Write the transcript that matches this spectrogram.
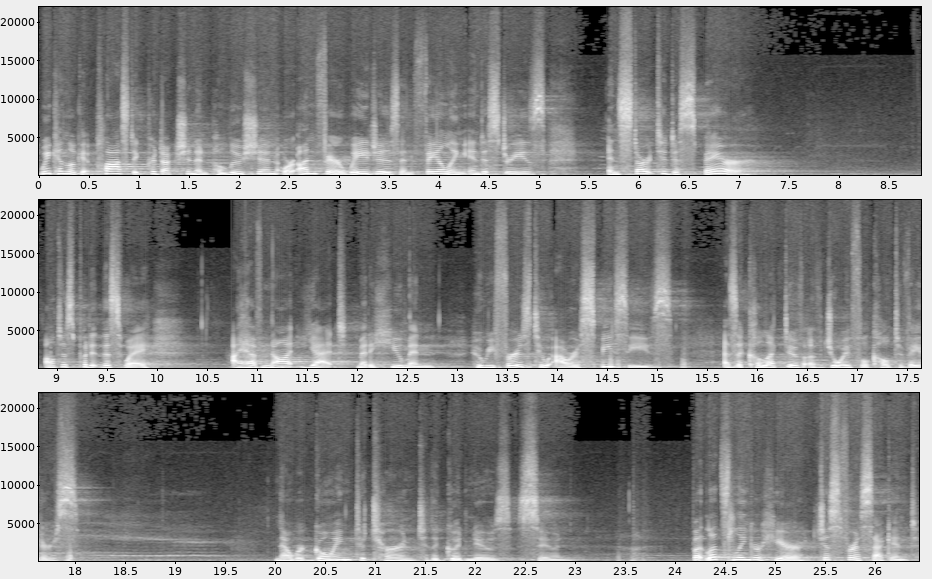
We can look at plastic production and pollution or unfair wages and failing industries and start to despair. I'll just put it this way I have not yet met a human who refers to our species as a collective of joyful cultivators. Now we're going to turn to the good news soon. But let's linger here just for a second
